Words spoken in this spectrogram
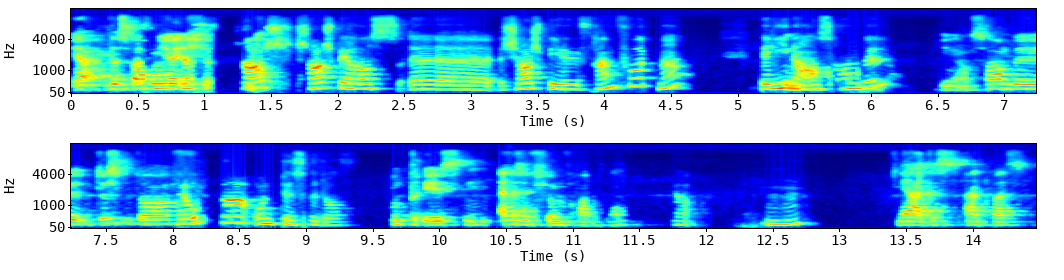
ja, das war mir. Das Schaus Schauspielhaus, äh, Schauspiel Frankfurt, ne? Berliner. Ensemble. Berliner Ensemble, Düsseldorf. Hannover und Düsseldorf. Und Dresden. Also fünf Häuser. Ja. Mhm. Ja, das hat was.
